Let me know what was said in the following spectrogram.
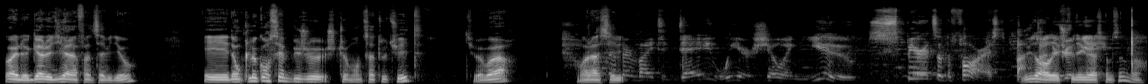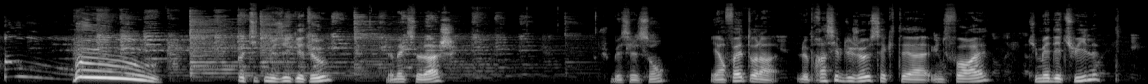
Ouais, le gars le dit à la fin de sa vidéo. Et donc le concept du jeu, je te montre ça tout de suite. Tu vas voir. Voilà, c'est. Vu d'avoir des cheveux dégueulasses comme ça ou pas Bouh Petite musique et tout. Le mec se lâche. Je vais baisser le son. Et en fait, voilà, le principe du jeu, c'est que tu as une forêt, tu mets des tuiles,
